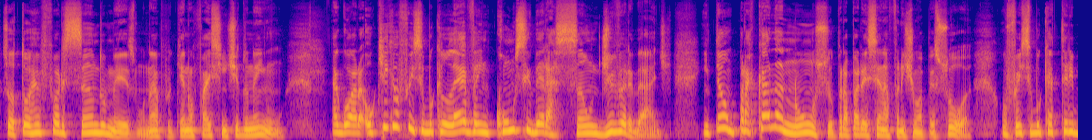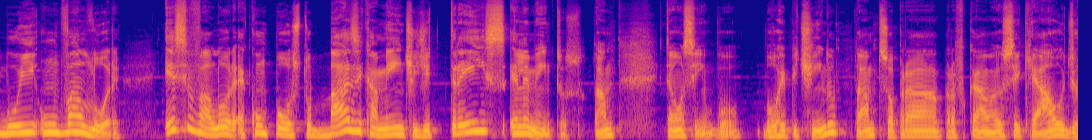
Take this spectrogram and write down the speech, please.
só estou reforçando mesmo, né? porque não faz sentido nenhum. Agora, o que, que o Facebook leva em consideração de verdade? Então, para cada anúncio para aparecer na frente de uma pessoa, o Facebook atribui um valor. Esse valor é composto basicamente de três elementos, tá? Então, assim, vou, vou repetindo, tá? Só pra, pra ficar. Eu sei que é áudio.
